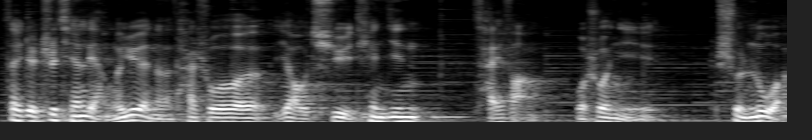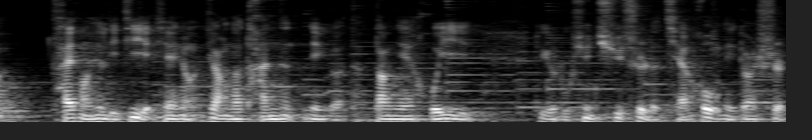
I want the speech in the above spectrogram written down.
在这之前两个月呢，他说要去天津采访，我说你顺路啊采访一下李继野先生，就让他谈谈那个他当年回忆这个鲁迅去世的前后那段事。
